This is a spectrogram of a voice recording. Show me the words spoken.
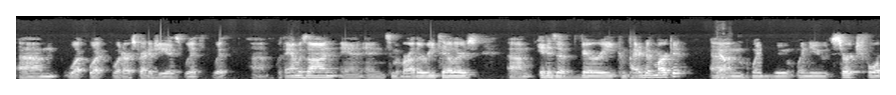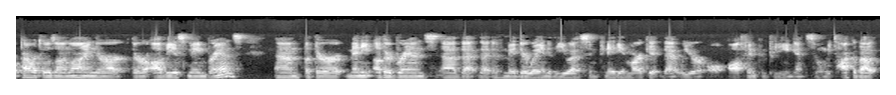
um, what what what our strategy is with with uh, with Amazon and and some of our other retailers. Um, it is a very competitive market. Yeah. Um, when you when you search for power tools online, there are there are obvious main brands. Um, but there are many other brands uh, that that have made their way into the U.S. and Canadian market that we are often competing against. So when we talk about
